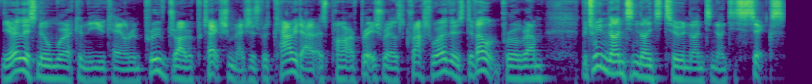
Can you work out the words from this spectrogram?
The earliest known work in the UK on improved driver protection measures was carried out as part of British Rail's crashworthiness development programme between 1992 and 1996,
